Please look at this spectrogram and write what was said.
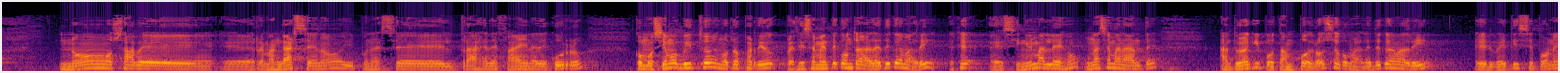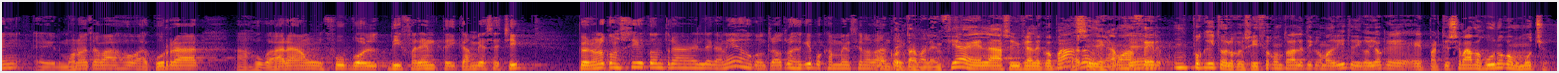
no sabe eh, remangarse ¿no? y ponerse el traje de faena, de curro, como si hemos visto en otros partidos, precisamente contra el Atlético de Madrid. Es que, sin ir más lejos, una semana antes, ante un equipo tan poderoso como el Atlético de Madrid, el Betis se pone el mono de trabajo a currar, a jugar a un fútbol diferente y cambia ese chip, pero no lo consigue contra el Leganés o contra otros equipos que han mencionado antes. Contra Valencia en la semifinal de Copa, si llegamos a hacer un poquito de lo que se hizo contra el Atlético de Madrid, te digo yo que el partido se va 2-1 como mucho.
